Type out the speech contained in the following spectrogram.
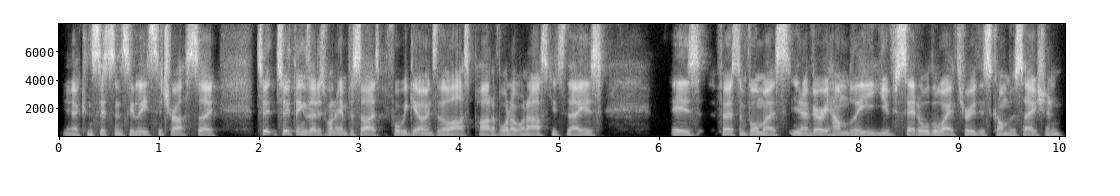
You know, consistency leads to trust. So, two, two things I just want to emphasize before we go into the last part of what I want to ask you today is is first and foremost, you know, very humbly, you've said all the way through this conversation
